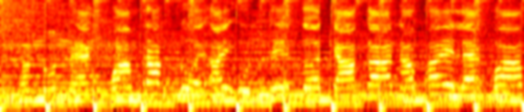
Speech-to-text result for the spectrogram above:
นถนนแห่งความรักด้วยไออุ่นที่เกิดจากการอภัยและความ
